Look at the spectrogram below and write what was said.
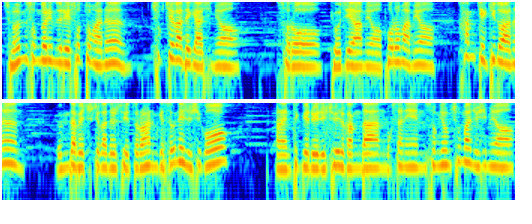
전 성도님들이 소통하는 축제가 되게 하시며 서로 교제하며 포럼하며 함께 기도하는 응답의 축제가 될 수 있도록 하나님께서 은혜 주시고 하나님 특별히 우리 주일 강단 목사님 성령 충만 주시며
